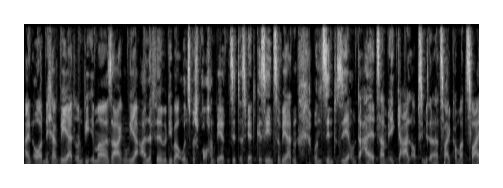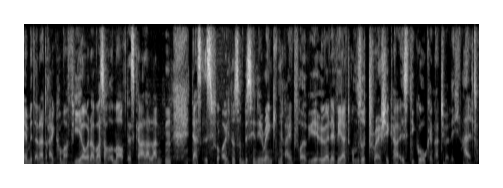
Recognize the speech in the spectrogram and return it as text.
ein ordentlicher Wert. Und wie immer sagen wir, alle Filme, die bei uns besprochen werden, sind es wert gesehen zu werden und sind sehr unterhaltsam, egal ob sie mit einer 2,2, mit einer 3,4 oder was auch immer auf der Skala landen. Das ist für euch nur so ein bisschen die Ranking-Reihenfolge. Je höher der Wert, umso trashiger ist die Gurke natürlich halt.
